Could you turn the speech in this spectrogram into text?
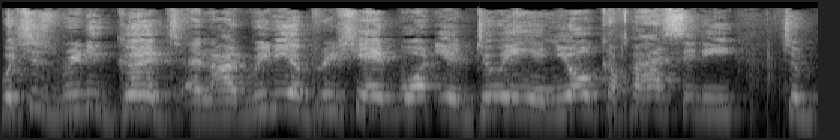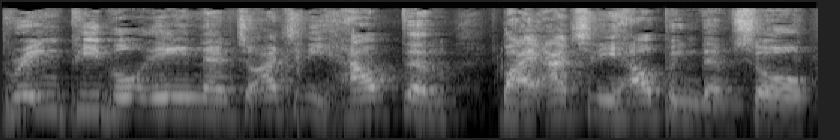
which is really good and I really appreciate what you're doing in your capacity to bring people in and to actually help them by actually helping them. So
